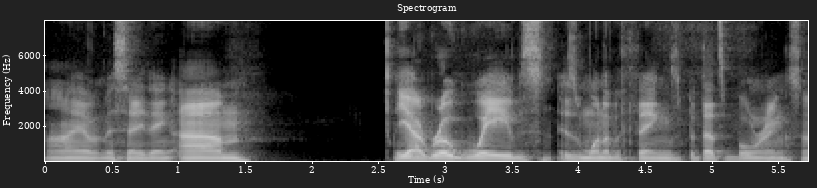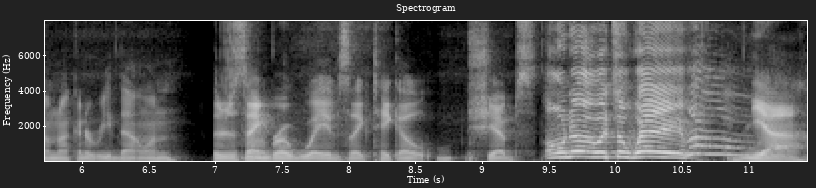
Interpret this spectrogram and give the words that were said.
I haven't missed anything. Um, yeah, rogue waves is one of the things, but that's boring, so I'm not going to read that one. They're just saying rogue waves like take out ships. oh no it's a wave Ah! Yeah,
